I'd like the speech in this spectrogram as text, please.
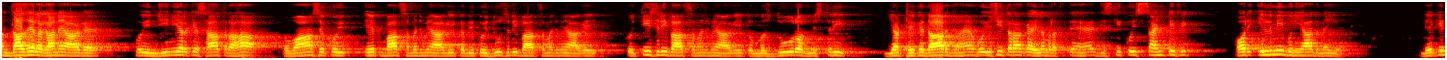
اندازے لگانے آ گئے، کوئی انجینئر کے ساتھ رہا تو وہاں سے کوئی ایک بات سمجھ میں آ گئی، کبھی کوئی دوسری بات سمجھ میں آ گئی۔ کوئی تیسری بات سمجھ میں آ گئی تو مزدور اور مستری یا ٹھیکیدار جو ہیں وہ اسی طرح کا علم رکھتے ہیں جس کی کوئی سائنٹیفک اور علمی بنیاد نہیں ہوتی۔ لیکن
